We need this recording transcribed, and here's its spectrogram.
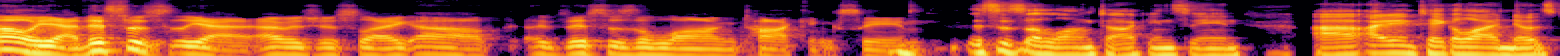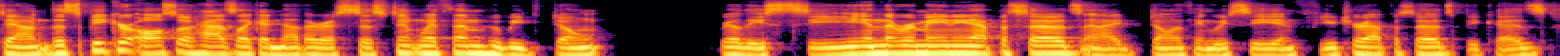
Oh yeah, this was yeah. I was just like, oh, this is a long talking scene. this is a long talking scene. Uh, I didn't take a lot of notes down. The speaker also has like another assistant with him who we don't really see in the remaining episodes, and I don't think we see in future episodes because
